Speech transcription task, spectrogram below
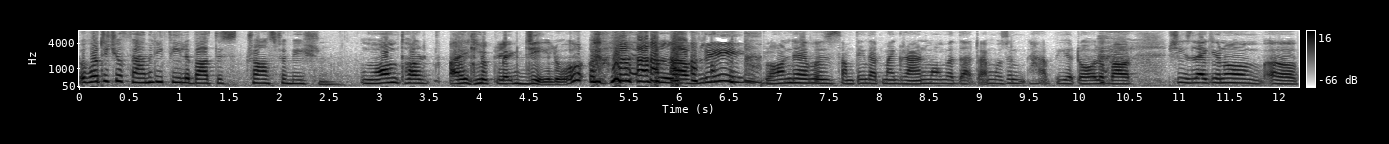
But what did your family feel about this transformation? mom thought i looked like j-lo. Lovely. blonde hair was something that my grandmom at that time wasn't happy at all about. She's like you know uh,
